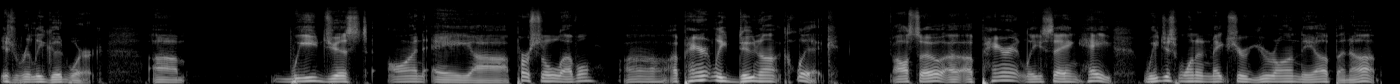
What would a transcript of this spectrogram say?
is really good work. Um, we just, on a uh, personal level, uh, apparently do not click also uh, apparently saying, "Hey, we just want to make sure you're on the up and up,"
